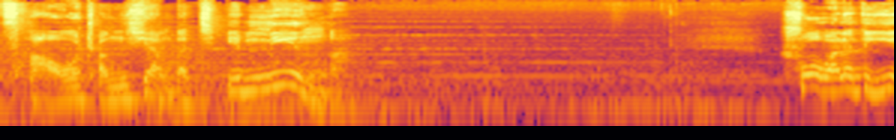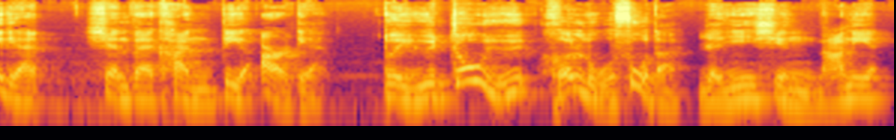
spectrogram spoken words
曹丞相的亲命啊！说完了第一点，现在看第二点，对于周瑜和鲁肃的人性拿捏。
